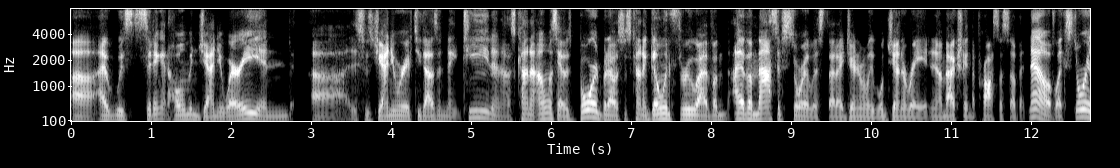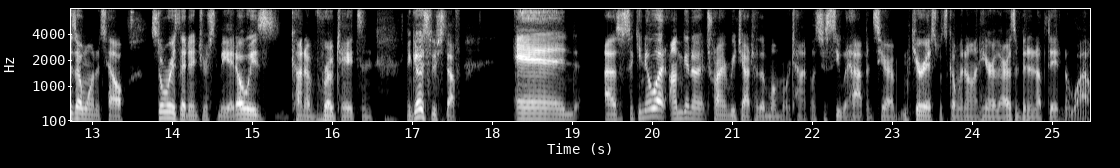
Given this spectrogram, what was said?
uh, I was sitting at home in January and uh, this was January of 2019, and I was kind of I to say I was bored, but I was just kind of going through. I have a I have a massive story list that I generally will generate, and I'm actually in the process of it now of like stories I want to tell, stories that interest me. It always kind of rotates and and goes through stuff, and I was just like, you know what? I'm gonna try and reach out to them one more time. Let's just see what happens here. I'm curious what's going on here. There hasn't been an update in a while.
